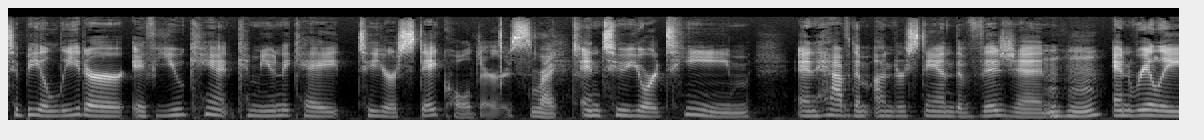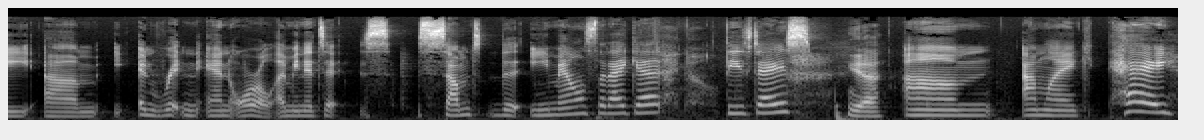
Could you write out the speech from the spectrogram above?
to be a leader, if you can't communicate to your stakeholders Right. and to your team and have them understand the vision Mm-hmm. and really, um, and written and oral. I mean, it's a, some, the emails that I get these days, Yeah. um, I'm like, hey,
